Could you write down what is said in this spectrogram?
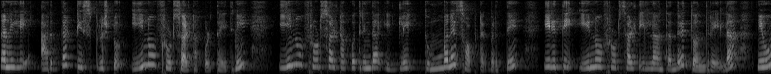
ನಾನಿಲ್ಲಿ ಅರ್ಧ ಟೀ ಸ್ಪೂನಷ್ಟು ಈನೋ ಫ್ರೂಟ್ ಸಾಲ್ಟ್ ಹಾಕ್ಕೊಳ್ತಾ ಇದ್ದೀನಿ. ಈನೋ ಫ್ರೂಟ್ ಸಾಲ್ಟ್ ಹಾಕೋದ್ರಿಂದ ಇಡ್ಲಿ ತುಂಬಾ ಸಾಫ್ಟಾಗಿ ಬರುತ್ತೆ. ಈ ರೀತಿ ಈನೋ ಫ್ರೂಟ್ ಸಾಲ್ಟ್ ಇಲ್ಲ ಅಂತಂದರೆ ತೊಂದರೆ ಇಲ್ಲ. ನೀವು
